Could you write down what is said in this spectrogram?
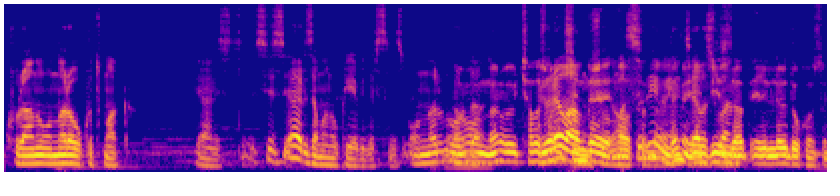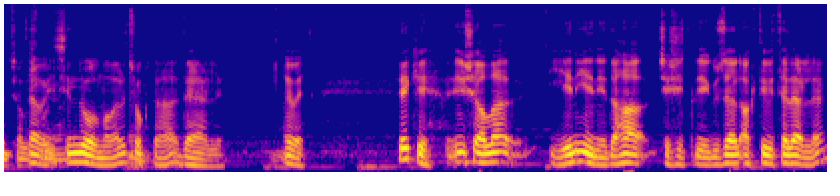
Kur'an'ı onlara okutmak. Yani siz her zaman okuyabilirsiniz. Onların orada onlar o çalışma görev almış içinde olması alsınlar, değil mi? değil mi? Çalışmanın- Bizzat elleri dokunsun çalışmaya. Tabii içinde olmaları çok daha değerli. Evet. Peki inşallah yeni yeni daha çeşitli güzel aktivitelerle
